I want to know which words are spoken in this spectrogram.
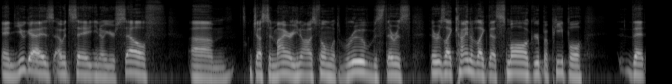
and you guys, I would say, you know, yourself, um, Justin Meyer. You know, I was filming with Rubes. There was there was like kind of like that small group of people that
